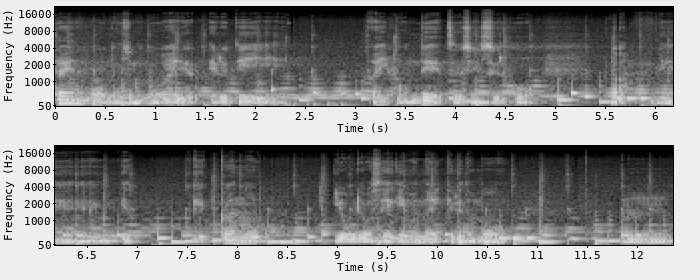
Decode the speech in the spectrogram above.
携帯の方のそのモバイル LTE iPhone で通信する方は、えー、月間の容量制限はないけれどもうん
